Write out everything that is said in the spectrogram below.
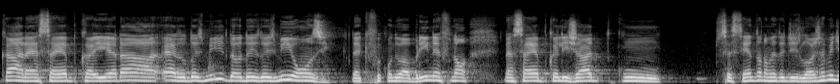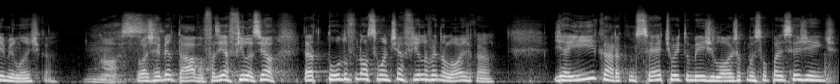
Cara, essa época aí era, era 2000, do- 2011, né, que foi quando eu abri, né? Final, nessa época ele já com 60, 90 dias de loja, já vendia mil lanche, cara. A Nossa. loja arrebentava, fazia fila assim, ó. Era todo final de semana tinha fila na frente da loja, cara. E aí, cara, com 7, 8 meses de loja começou a aparecer gente.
